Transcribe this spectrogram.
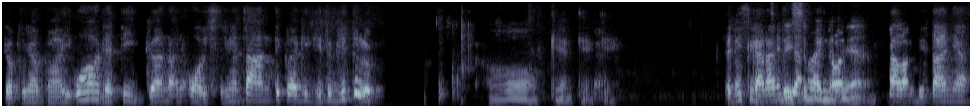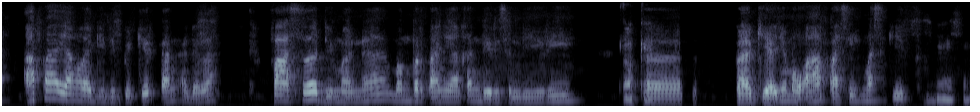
udah punya bayi. Wah ada tiga anaknya. Wah istrinya cantik lagi gitu-gitu loh. Oh, oke, oke, oke. jadi Oke, sekarang jadi tuh yang lagi- kalau sebenarnya kalau ditanya apa yang lagi dipikirkan adalah fase di mana mempertanyakan diri sendiri oke. eh, bahagianya mau apa sih mas gitu Mhm.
